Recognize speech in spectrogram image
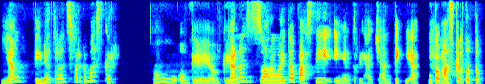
yang tidak transfer ke masker. Oh oke oke. Karena seorang wanita pasti ingin terlihat cantik ya. buka masker tetap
